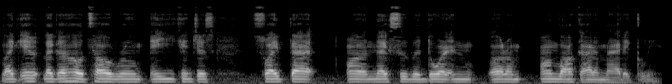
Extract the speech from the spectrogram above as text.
like it, like a hotel room, and you can just swipe that on next to the door and unlock automatically.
